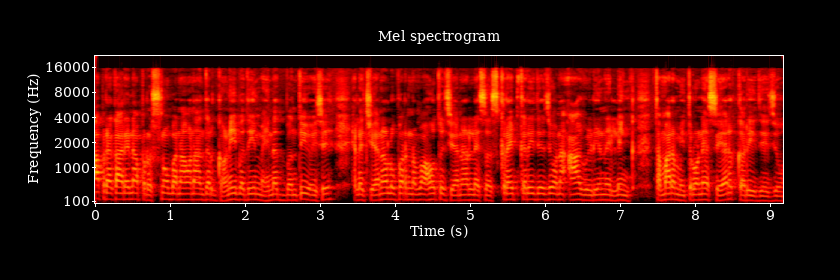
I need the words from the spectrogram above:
આ પ્રકારેના પ્રશ્નો બનાવવાના અંદર ઘણી બધી મહેનત બનતી હોય છે. એટલે ચેનલ ઉપર નવા હો તો ચેનલને સબસ્ક્રાઈબ કરી દેજો અને આ વિડીયોની લિંક તમારા મિત્રોને શેર કરી દેજો.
